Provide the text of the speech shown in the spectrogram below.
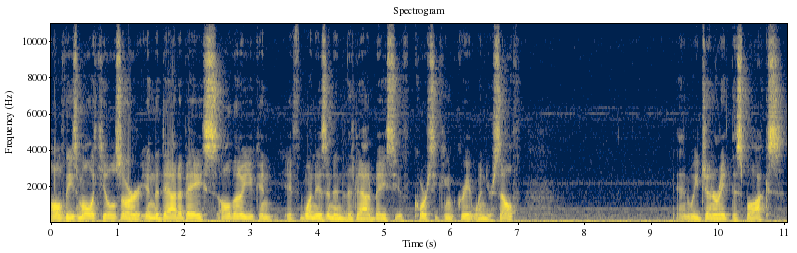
all of these molecules are in the database, although you can, if one isn't in the database, you, of course you can create one yourself. And we generate this box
